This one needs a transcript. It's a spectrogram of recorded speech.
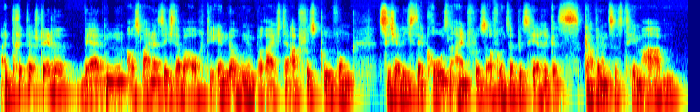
An dritter Stelle werden aus meiner Sicht aber auch die Änderungen im Bereich der Abschlussprüfung sicherlich sehr großen Einfluss auf unser bisheriges Governance-System haben.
